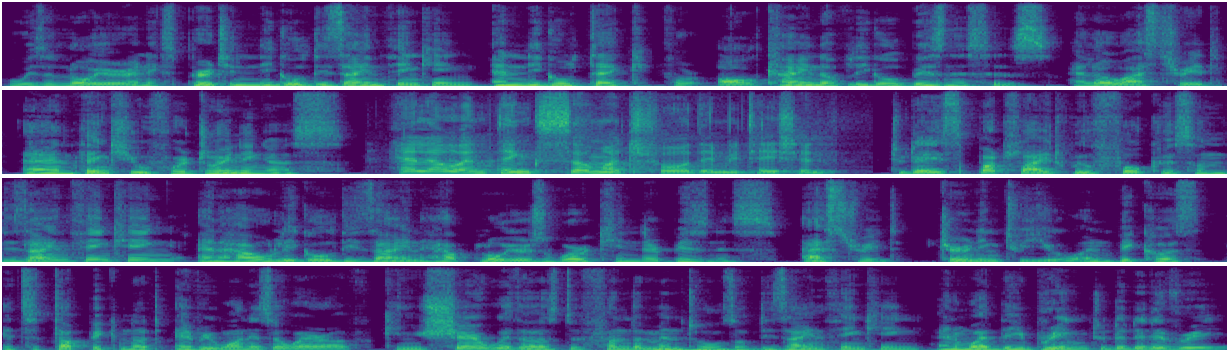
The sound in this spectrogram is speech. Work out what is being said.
who is a lawyer and expert in legal design thinking and legal tech for all kind of legal businesses. Hello Astrid, and thank you for joining us. Hello and thanks so much for the invitation. Today's spotlight will focus on design thinking and how legal design help lawyers work in their business. Astrid, turning to you and because it's a topic not everyone is aware of, can you share with us the fundamentals of design thinking and what they bring to the delivery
